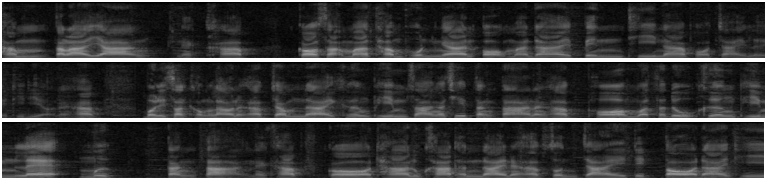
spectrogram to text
ทำตารายางนะครับ ก็สามารถทำผลงานออกมาได้เป็นที่น่าพอใจเลยทีเดียวนะครับ บริษัทของเรานะครับจำหน่ายเครื่องพิมพ์สร้างอาชีพต่างๆนะครับ พร้อมวัสดุเครื่องพิมพ์และหมึก ต่างๆนะครับ ก็ถ้าลูกค้าท่านใดนะครับ สนใจติดต่อได้ที่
